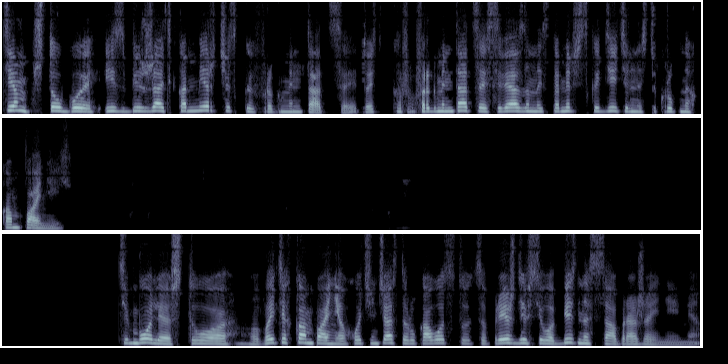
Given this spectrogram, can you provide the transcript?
тем, чтобы избежать коммерческой фрагментации, то есть фрагментации, связанной с коммерческой деятельностью крупных компаний. Тем более, что в этих компаниях очень часто руководствуются прежде всего бизнес-соображениями.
